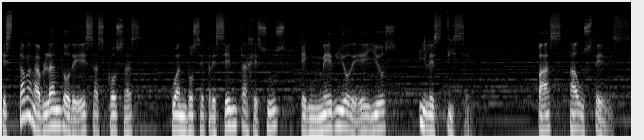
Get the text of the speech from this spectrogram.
Estaban hablando de esas cosas cuando se presenta Jesús en medio de ellos y les dice, paz a ustedes.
